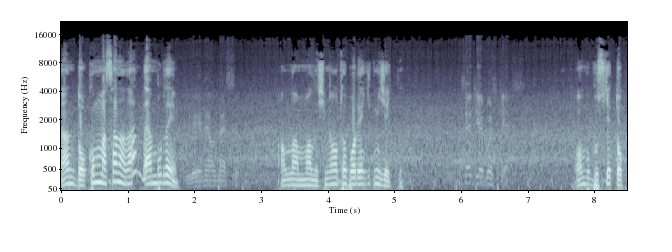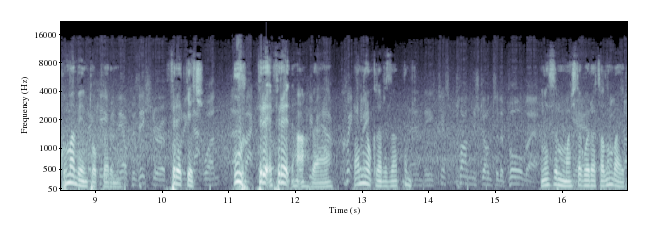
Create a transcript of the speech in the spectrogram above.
Lan dokunmasana lan. Ben buradayım. Allah'ım malı. Şimdi o top oraya gitmeyecekti. Oğlum bu busket dokunma benim are Fred geç. back Fred. Fred. Ah be. Ben niye o kadar uzattım? Neyse bu maçta gol atalım bari. Uh,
